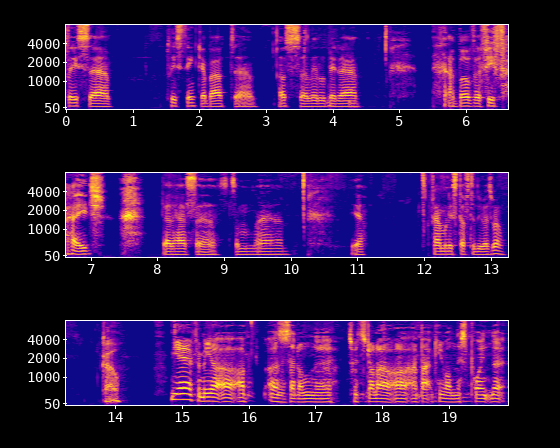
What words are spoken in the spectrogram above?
please, uh, please think about uh, us a little bit above a FIFA age that has some yeah family stuff to do as well. Kyle. Yeah, for me, I, I, as I said on uh, Twitter, John, I, I, back you on this point that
